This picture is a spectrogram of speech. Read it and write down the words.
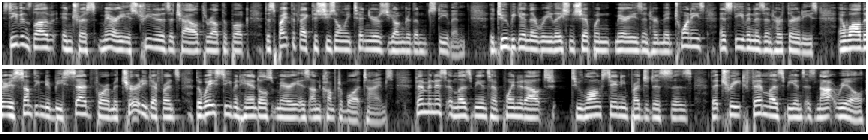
Stephen's love interest, Mary, is treated as a child throughout the book, despite the fact that she's only 10 years younger than Stephen. The two begin their relationship when Mary is in her mid 20s and Stephen is in her 30s. And while there is something to be said for a maturity difference, the way Stephen handles Mary is uncomfortable at times. Feminists and lesbians have pointed out to long-standing prejudices that treat femme lesbians as not real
